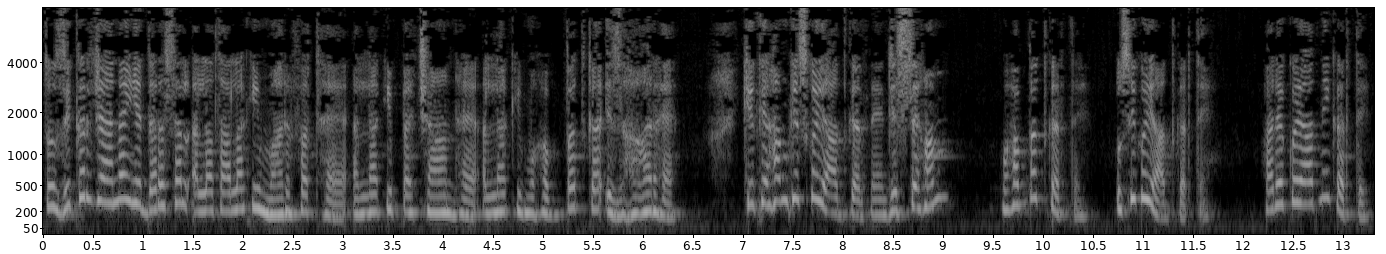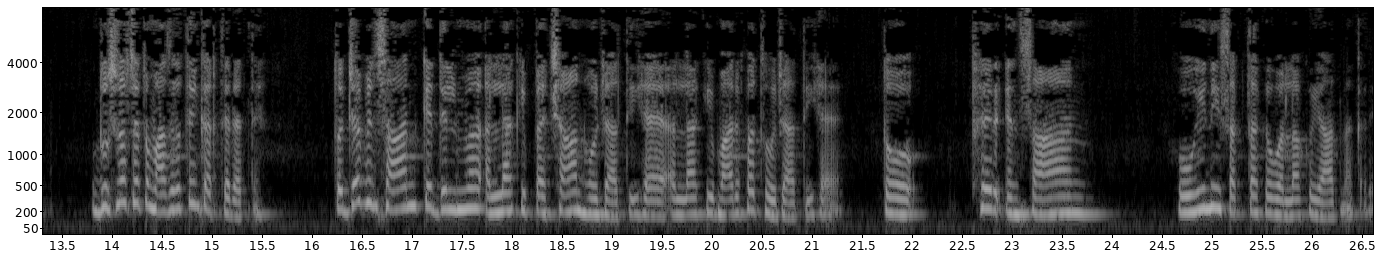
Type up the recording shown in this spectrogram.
تو ذکر جو ہے نا، یہ دراصل اللہ تعالیٰ کی معرفت ہے، اللہ کی پہچان ہے، اللہ کی محبت کا اظہار ہے۔ کیونکہ ہم کس کو یاد کرتے ہیں؟ جس سے ہم محبت کرتے ہیں، اسی کو یاد کرتے ہیں۔ ہر ایک کو یاد نہیں کرتے، دوسروں سے تو معذرتیں کرتے رہتے ہیں۔ تو جب انسان کے دل میں اللہ کی پہچان ہو جاتی ہے، اللہ کی معرفت ہو جاتی ہے، تو پھر انسان ہو ہی نہیں سکتا کہ وہ اللہ کو یاد نہ کرے۔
